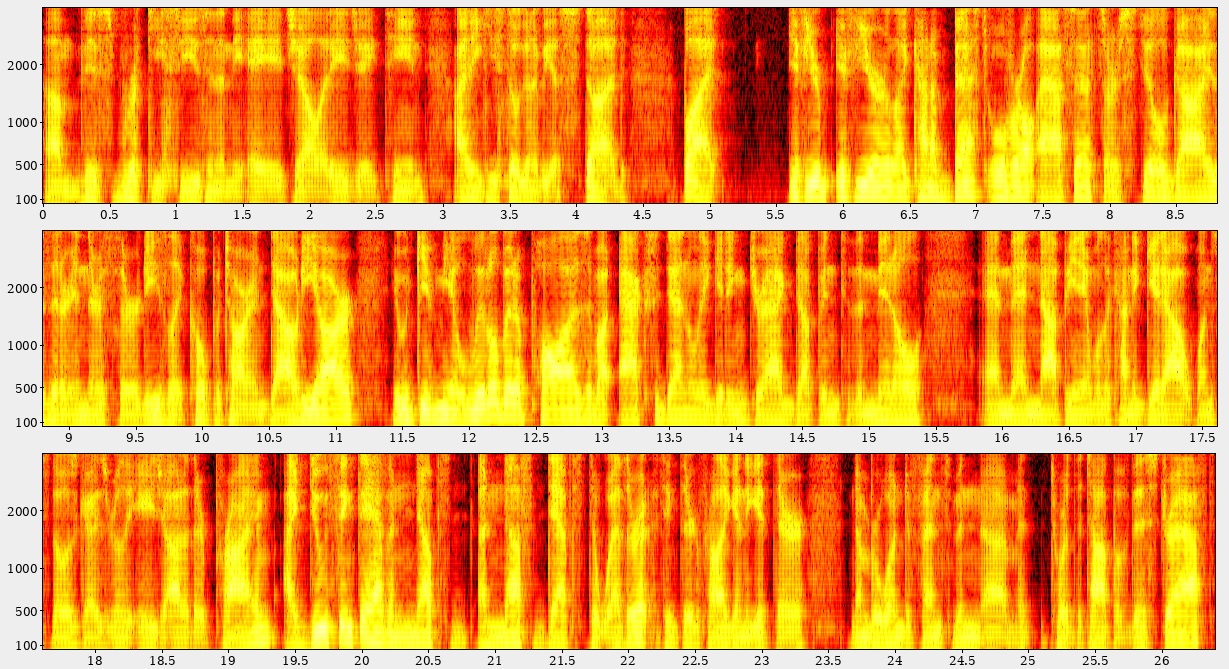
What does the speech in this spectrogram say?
um, this rookie season in the AHL at age 18. I think he's still going to be a stud. But if you're if your like kind of best overall assets are still guys that are in their 30s like Kopitar and Doughty are, it would give me a little bit of pause about accidentally getting dragged up into the middle and then not being able to kind of get out once those guys really age out of their prime. I do think they have enough enough depth to weather it. I think they're probably going to get their number one defenseman um, toward the top of this draft.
